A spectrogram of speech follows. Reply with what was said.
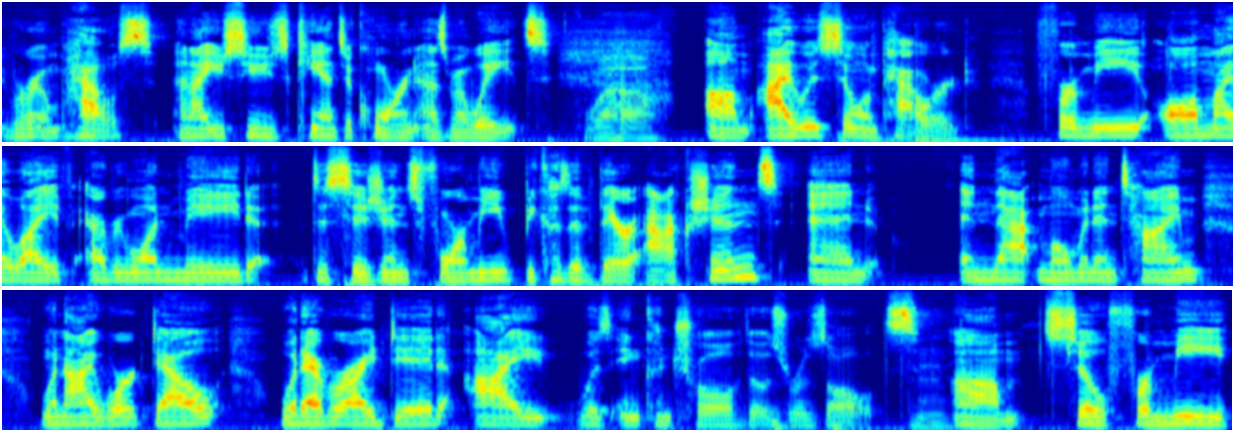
room house. And I used to use cans of corn as my weights. Wow. Um, I was so empowered. For me, all my life, everyone made decisions for me because of their actions. And in that moment in time, when I worked out, whatever I did, I was in control of those results. Um, so for me,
